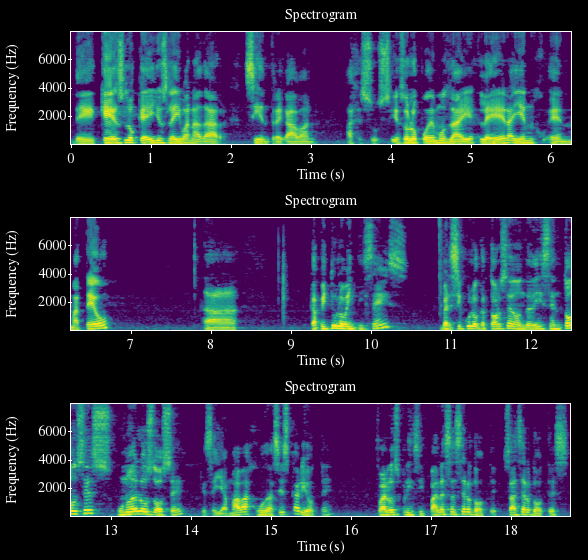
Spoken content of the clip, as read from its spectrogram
de qué es lo que ellos le iban a dar si entregaban a Jesús. Y eso lo podemos leer ahí en, Mateo, ah, capítulo 26, versículo 14, donde dice, entonces uno de los doce, que se llamaba Judas Iscariote, fue a los principales sacerdotes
